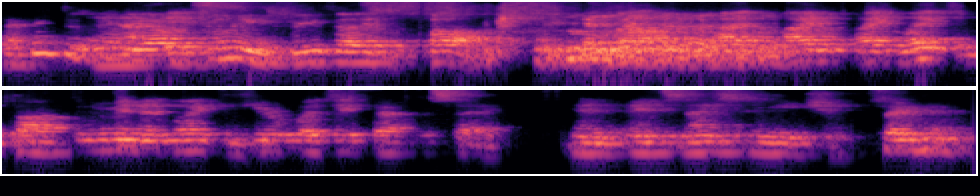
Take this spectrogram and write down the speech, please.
I think there's gonna be Yeah, it's- opportunities for you guys to talk. Well, I, I, I'd like to talk to them and I'd like to hear what they've got to say. And it's nice to meet you. Same here.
